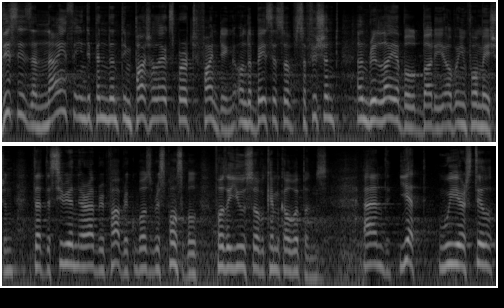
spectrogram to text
This is the ninth independent impartial expert finding on the basis of sufficient and reliable body of information that the Syrian Arab Republic was responsible for the use of chemical weapons. And yet, we are still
